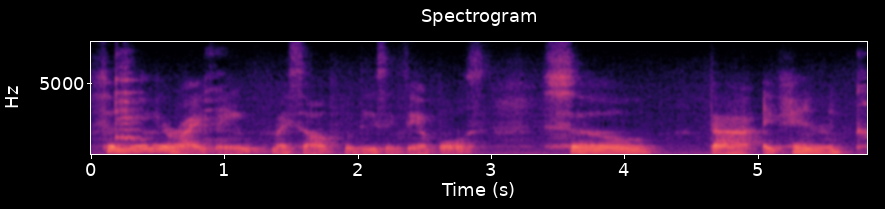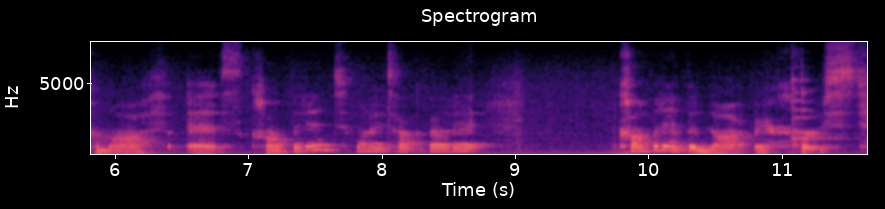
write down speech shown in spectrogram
familiarizing myself with these examples so that I can come off as confident when I talk about it. Confident but not rehearsed.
